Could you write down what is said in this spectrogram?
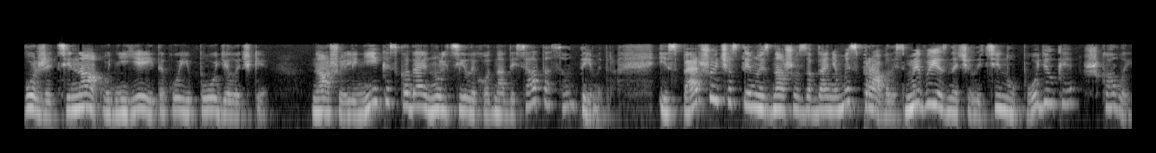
Отже, ціна однієї такої поділочки нашої лінійки складає 0,1 см. І з першою частиною з нашого завдання ми справились. Ми визначили ціну поділки шкали.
